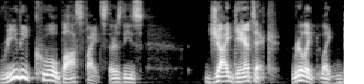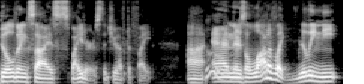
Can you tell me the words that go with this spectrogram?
really cool boss fights. There's these gigantic, really like building size spiders that you have to fight. Uh, and there's a lot of like really neat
